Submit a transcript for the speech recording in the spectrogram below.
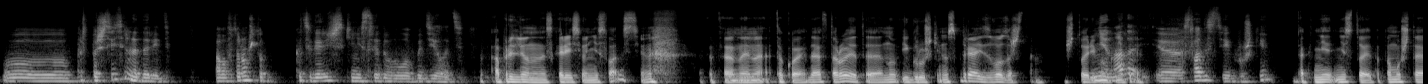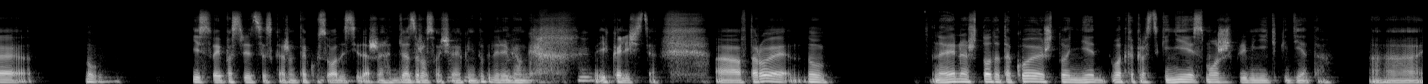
предпочтительно дарить, а во втором, что категорически не следовало бы делать. Определенно, скорее всего, не сладости. Это, наверное, такое, да. Второе, это, ну, игрушки. Ну, смотря из возраста, что ребенок не надо э, сладости и игрушки. Так не, не стоит, потому что, ну, есть свои последствия, скажем так, у сладостей даже для взрослого человека, не только для ребенка, их количестве. А второе, ну, наверное, что-то такое, что не, вот как раз-таки не сможешь применить где-то. А,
